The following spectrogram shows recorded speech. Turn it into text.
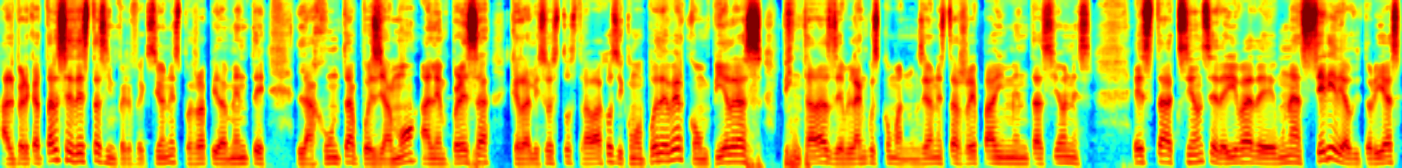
Al percatarse de estas imperfecciones, pues rápidamente la Junta pues llamó a la empresa que realizó estos trabajos y como puede ver con piedras pintadas de blanco es como anunciaron estas repavimentaciones. Esta acción se deriva de una serie de auditorías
